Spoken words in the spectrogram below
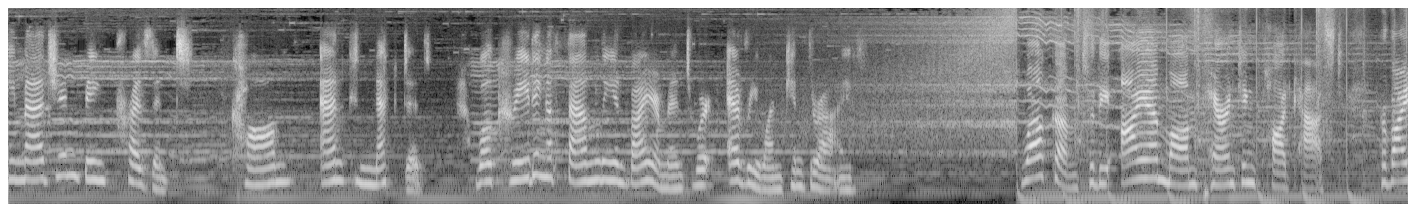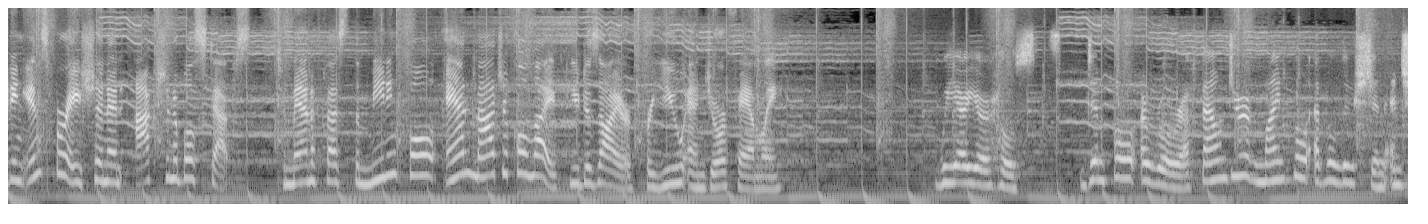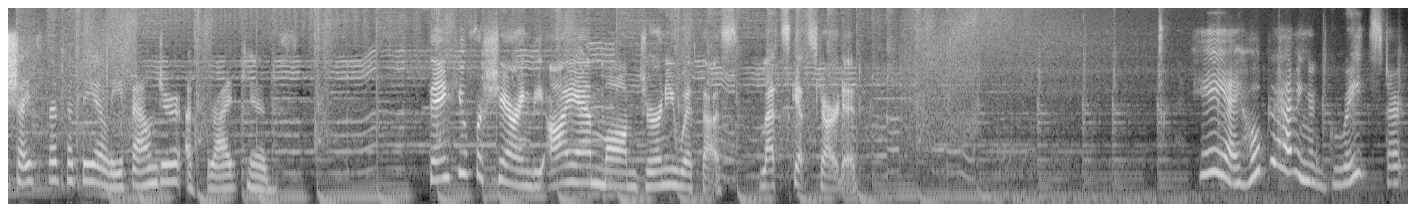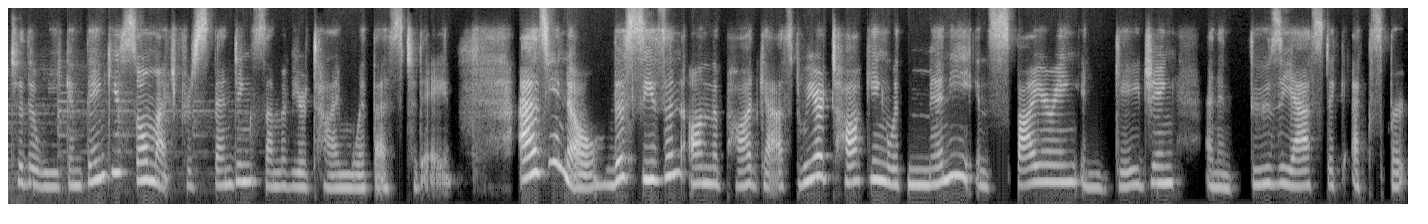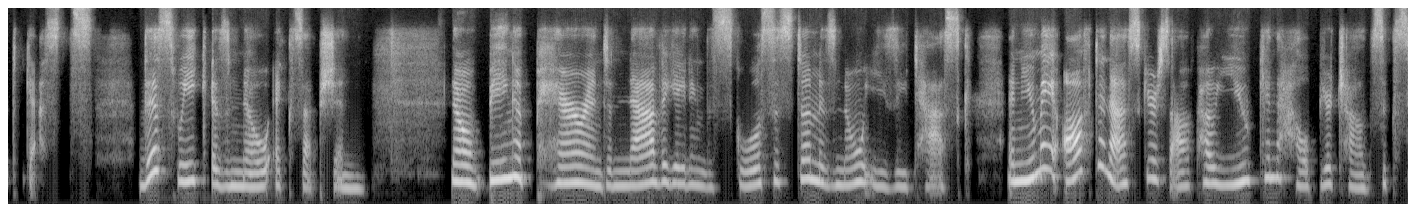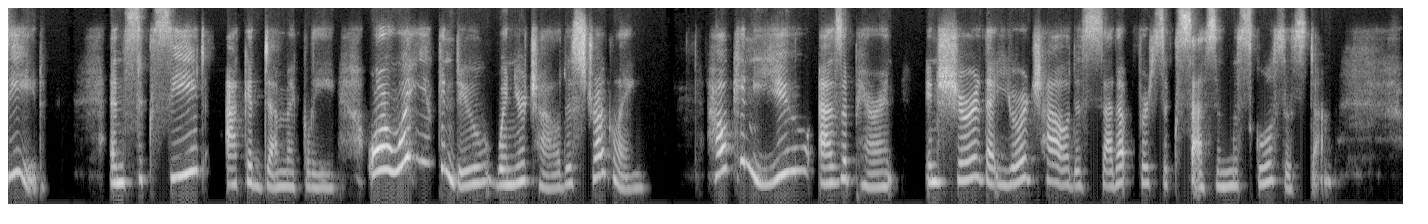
Imagine being present, calm, and connected while creating a family environment where everyone can thrive. Welcome to the I Am Mom Parenting Podcast, providing inspiration and actionable steps to manifest the meaningful and magical life you desire for you and your family. We are your hosts, Dimple Arora, founder of Mindful Evolution, and Shaista Fateh founder of Thrive Kids. Thank you for sharing the I Am Mom journey with us. Let's get started. Hey, I hope you're having a great start to the week, and thank you so much for spending some of your time with us today. As you know, this season on the podcast, we are talking with many inspiring, engaging, and enthusiastic expert guests. This week is no exception. Now, being a parent and navigating the school system is no easy task. And you may often ask yourself how you can help your child succeed and succeed academically, or what you can do when your child is struggling. How can you, as a parent, ensure that your child is set up for success in the school system?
